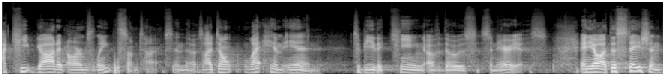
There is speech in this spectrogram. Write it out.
I keep God at arm's length sometimes in those. I don't let him in to be the king of those scenarios. And y'all, at this station,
